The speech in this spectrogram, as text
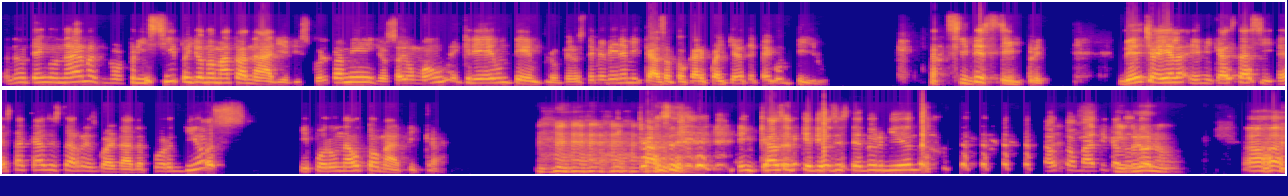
No tengo un arma, por principio yo no mato a nadie. Discúlpame, yo soy un monje y creé un templo, pero usted me viene a mi casa a tocar cualquiera, te pega un tiro. Así de simple. De hecho, ahí en mi casa está así. Esta casa está resguardada por Dios y por una automática. En caso, en caso de que Dios esté durmiendo, automática. Y Bruno. Ah,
